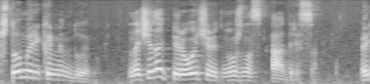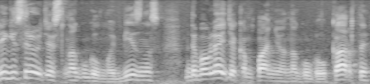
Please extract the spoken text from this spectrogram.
Что мы рекомендуем? Начинать в первую очередь нужно с адреса. Регистрируйтесь на Google Мой Бизнес, добавляйте компанию на Google Карты,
